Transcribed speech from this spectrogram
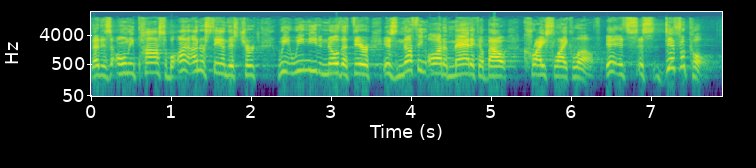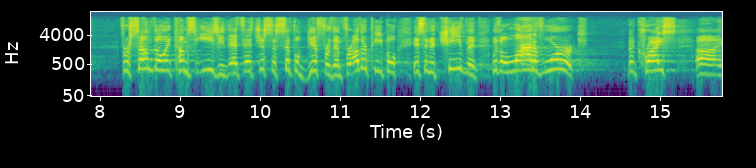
That is only possible. Understand this, church. We, we need to know that there is nothing automatic about Christ like love. It's, it's difficult. For some, though, it comes easy. That's, that's just a simple gift for them. For other people, it's an achievement with a lot of work. But Christ's uh,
